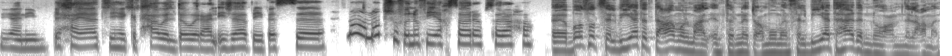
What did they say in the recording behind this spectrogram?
يعني بحياتي هيك بحاول ادور على الإيجابي بس ما ما بشوف إنه في خسارة بصراحة. أه، بقصد سلبيات التعامل مع الإنترنت عموما سلبيات هذا النوع من العمل.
